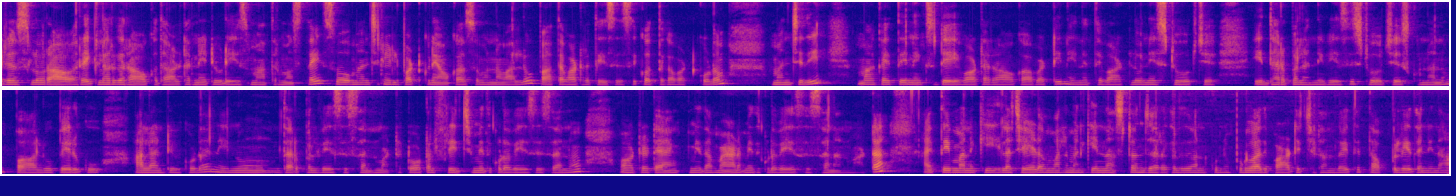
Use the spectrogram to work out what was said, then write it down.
ఏరియాస్లో రా రెగ్యులర్గా రావు కదా ఆల్టర్నేటివ్ డేస్ మాత్రం వస్తాయి. సో మంచినీళ్ళు పట్టుకునే అవకాశం ఉన్న వాళ్ళు పాత వాటర్ తీసేసి కొత్తగా పట్టుకోవడం మంచిది. మాకైతే నెక్స్ట్ డే వాటర్ రావు కాబట్టి నేనైతే వాటిలోనే స్టోర్ చే ఈ దర్పలన్నీ వేసి స్టోర్ చేసుకున్నాను. పాలు పెరుగు అలాంటివి కూడా నేను దర్పలు వేసేసాను అనమాట టోటల్ ఫ్రిడ్జ్ మీద కూడా వేసేసాను. వాటర్ ట్యాంక్ మీద మేడ మీద కూడా వేసేసాను అనమాట అయితే మనకి ఇలా చేయడం వల్ల మనకి నష్టం జరగలేదు అనుకున్నప్పుడు అది పాటించడంలో అయితే తప్పు లేదని నా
